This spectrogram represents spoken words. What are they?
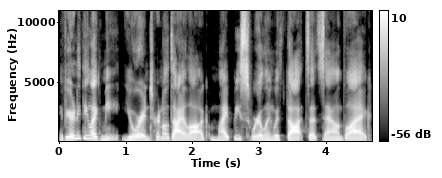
If you're anything like me, your internal dialogue might be swirling with thoughts that sound like,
